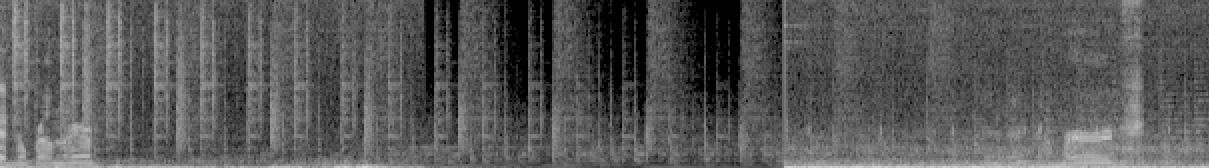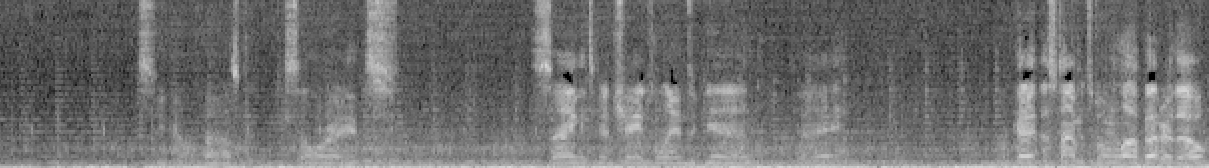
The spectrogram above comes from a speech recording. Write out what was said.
Good, no problem there. Saying it's gonna change lanes again. Okay. Okay, this time it's doing a lot better though.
